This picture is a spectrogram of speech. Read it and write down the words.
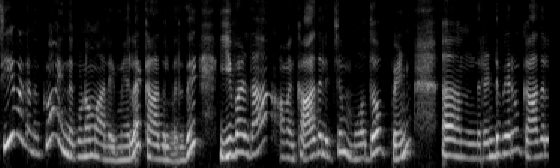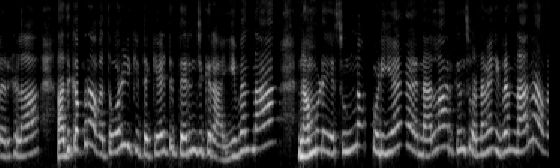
சீவகனுக்கும் இந்த குணமாலை மேல காதல் வருது. இவள் தான் அவன் காதலிச்ச மொத பெண். ரெண்டு பேரும் காதலர்களா? அதுக்கப்புறம் அவ தோழி கிட்ட கேட்டு தெரிஞ்சுக்கிறா இவன் தான் நம்முடைய சுண்ணப்பொடிய நல்லா இருக்குன்னு சொன்னவன் இவன் தான் அவ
